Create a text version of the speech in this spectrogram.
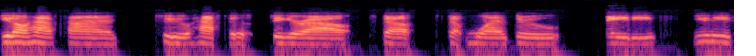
You don't have time to have to figure out step step one through 80. You need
